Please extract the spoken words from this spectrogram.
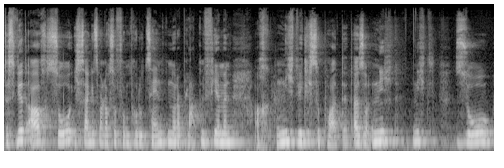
Das wird auch so, ich sage jetzt mal auch so von Produzenten oder Plattenfirmen, auch nicht wirklich supported. Also nicht, nicht so,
